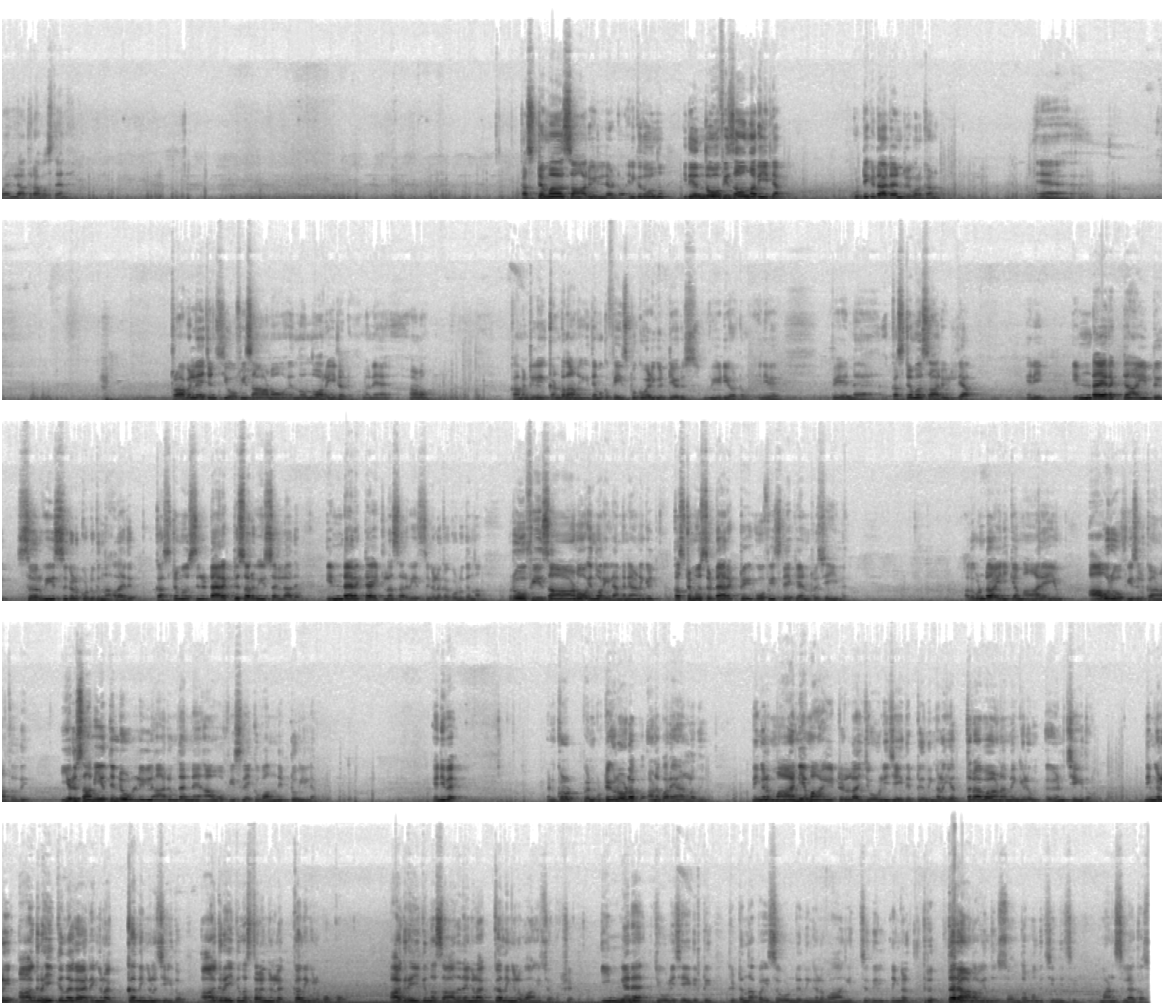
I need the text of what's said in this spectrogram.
വല്ലാത്തൊരവസ്ഥയാണ്. കസ്റ്റമേഴ്സ് ആരും ഇല്ല കേട്ടോ എനിക്ക് തോന്നുന്നു ഇത് എന്ത് ഓഫീസാണെന്ന് അറിയില്ല കുട്ടിക്ക് ഡാറ്റ എൻട്രി വർക്കാണ്. ട്രാവൽ ഏജൻസി ഓഫീസ് ആണോ എന്നൊന്നും അറിയില്ല കേട്ടോ അങ്ങനെ ആണോ? കമന്റിൽ കണ്ടതാണ്. ഇത് നമുക്ക് ഫേസ്ബുക്ക് വഴി കിട്ടിയ ഒരു വീഡിയോ കേട്ടോ ഇനി പിന്നെ കസ്റ്റമേഴ്സ് ആരും ഇല്ല. ഇനി ഇൻഡയറക്റ്റ് ആയിട്ട് സർവീസുകൾ കൊടുക്കുന്ന അതായത് കസ്റ്റമേഴ്സിന് ഡയറക്റ്റ് സർവീസ് അല്ലാതെ ഇൻഡയറക്റ്റ് ആയിട്ടുള്ള സർവീസുകളൊക്കെ കൊടുക്കുന്ന ഒരു ഓഫീസാണോ എന്നും അറിയില്ല. അങ്ങനെയാണെങ്കിൽ കസ്റ്റമേഴ്സ് ഡയറക്റ്റ് ഓഫീസിലേക്ക് എന്റർ ചെയ്യില്ല. അതുകൊണ്ടായിരിക്കാം ആരെയും ആ ഒരു ഓഫീസിൽ കാണാത്തത്. ഈ ഒരു സമയത്തിന്റെ ഉള്ളിൽ ആരും തന്നെ ആ ഓഫീസിലേക്ക് വന്നിട്ടുമില്ല. എനിവേ പെൺകു പെൺകുട്ടികളോട് ആണ് പറയാനുള്ളത്. നിങ്ങൾ മാന്യമായിട്ടുള്ള ജോലി ചെയ്തിട്ട് നിങ്ങൾ എത്ര വേണമെങ്കിലും ഏൺ ചെയ്തോ. നിങ്ങൾ ആഗ്രഹിക്കുന്ന കാര്യങ്ങളൊക്കെ നിങ്ങൾ ചെയ്തോ. ആഗ്രഹിക്കുന്ന സ്ഥലങ്ങളിലൊക്കെ നിങ്ങൾ പൊക്കോ. ആഗ്രഹിക്കുന്ന സാധനങ്ങളൊക്കെ നിങ്ങൾ വാങ്ങിച്ചോ. പക്ഷെ ഇങ്ങനെ ജോലി ചെയ്തിട്ട് കിട്ടുന്ന പൈസ കൊണ്ട് നിങ്ങൾ വാങ്ങിച്ചതിൽ നിങ്ങൾ തൃപ്തരാണോ എന്ന് സ്വന്തം ഒന്ന് ചിന്തിച്ച് മനസ്സിലാക്കുക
